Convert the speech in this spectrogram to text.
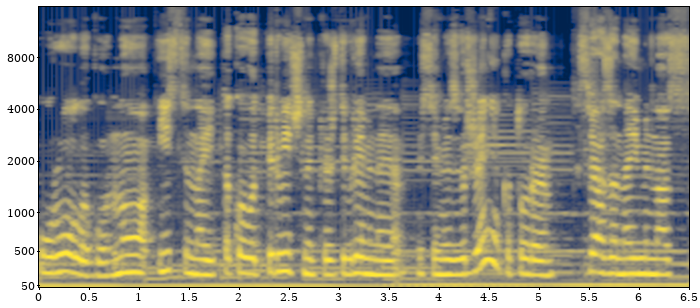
урологу, но истинной такой вот первичной преждевременное семяизвержение, которое связано именно с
